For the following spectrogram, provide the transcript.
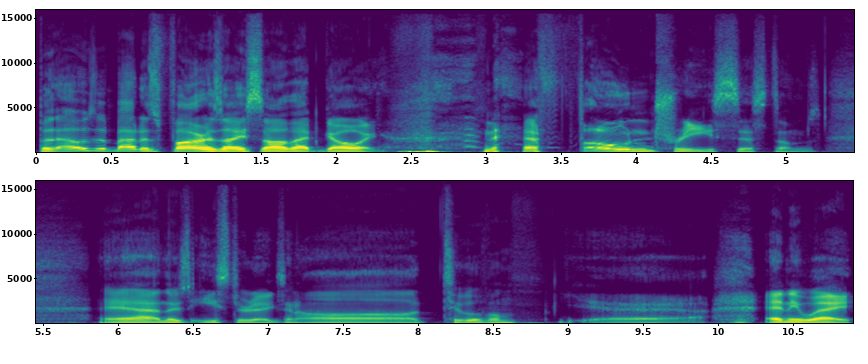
But that was about as far as I saw that going. Phone tree systems. Yeah, and there's Easter eggs and all two of them. Yeah. Anyway,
